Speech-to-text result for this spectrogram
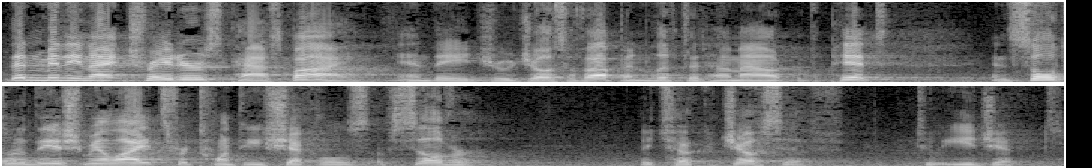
Then Midianite traders passed by, and they drew Joseph up and lifted him out of the pit, and sold him to the Ishmaelites for twenty shekels of silver. They took Joseph to Egypt.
